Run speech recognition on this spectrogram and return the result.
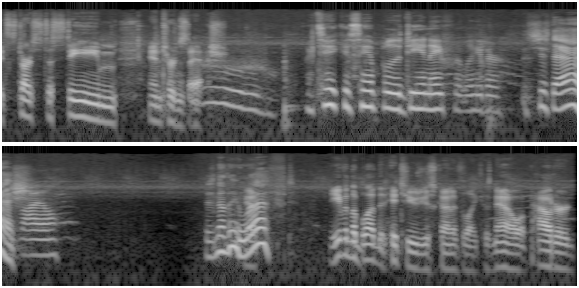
it starts to steam, and turns to ash. Ooh. I take a sample of DNA for later. It's just ash. Vial. There's nothing Yeah. left. Even the blood that hit you just kind of like is now a powdered.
